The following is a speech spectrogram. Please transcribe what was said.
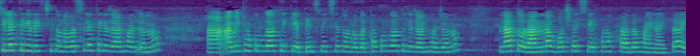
সিলেট থেকে দেখছি, ধন্যবাদ। সিলেট থেকে জয়েন হওয়ার জন্য। আমি ঠাকুরগাঁও থেকে প্রিন্স লিখছে ধন্যবাদ। ঠাকুরগাঁও থেকে জয়েন হওয়ার জন্য। না তো, রান্না বসাইছি, এখনও খাওয়া দাওয়া হয় নাই, তাই?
